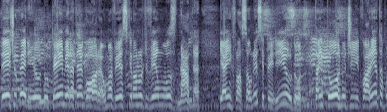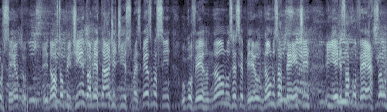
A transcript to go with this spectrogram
desde o período Temer até agora, uma vez que nós não tivemos nada. E a inflação nesse período está em torno de 40%. E nós estamos pedindo a metade disso, mas mesmo assim o governo não nos recebeu, não nos atende e eles só conversam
